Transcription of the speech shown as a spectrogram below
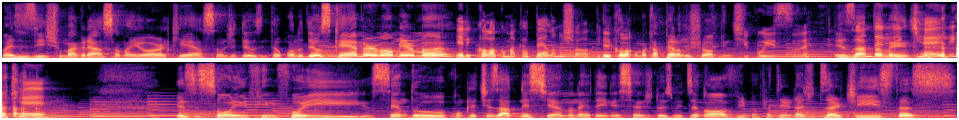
mas existe uma graça maior que é a ação de Deus. Então, quando Deus quer, meu irmão, minha irmã, Ele coloca uma capela no shopping. Ele coloca uma capela no shopping. Tipo isso, né? Quando ele Exatamente. quer, ele quer. Esse sonho, enfim, foi sendo concretizado nesse ano, né? Daí, nesse ano de 2019, vim para a Fraternidade dos Artistas.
